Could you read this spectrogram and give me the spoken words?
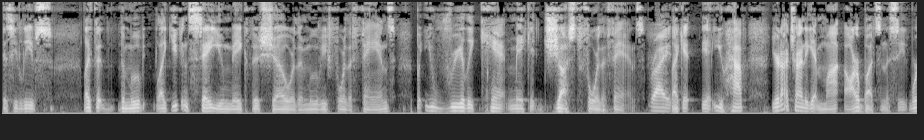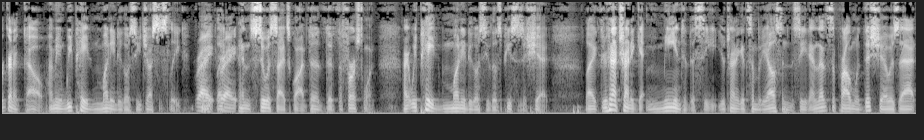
is he leaves like the, the movie, like you can say you make the show or the movie for the fans, but you really can't make it just for the fans. Right. Like it, you have, you're not trying to get my, our butts in the seat. We're going to go. I mean, we paid money to go see Justice League. Right, Like, right. And Suicide Squad, the, the, the first one. Right. We paid money to go see those pieces of shit. Like you're not trying to get me into the seat. You're trying to get somebody else into the seat. And that's the problem with this show is that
